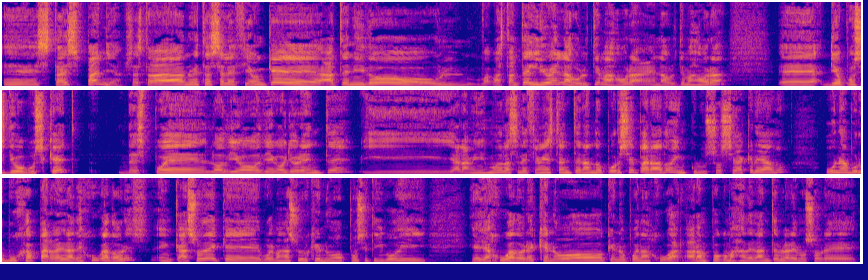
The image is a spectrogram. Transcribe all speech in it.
eh, está España. O sea, está nuestra selección que ha tenido bastantes líos en las últimas horas. ¿eh? En las últimas horas eh, dio positivo Busquets, después lo dio Diego Llorente y ahora mismo la selección está entrenando por separado incluso se ha creado una burbuja paralela de jugadores en caso de que vuelvan a surgir nuevos positivos y, haya jugadores que no, que no puedan jugar. Ahora un poco más adelante hablaremos sobre,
